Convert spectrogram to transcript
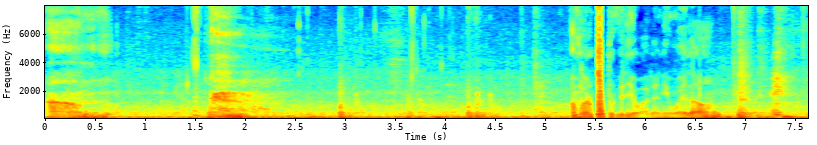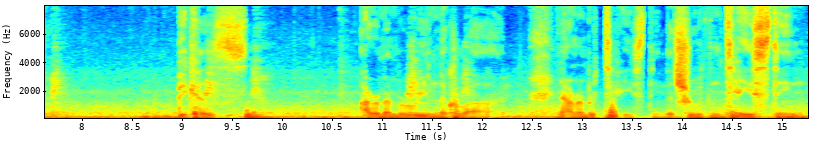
Um, I'm gonna put the video out anyway, though, because I remember reading the Quran and I remember tasting the truth and tasting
